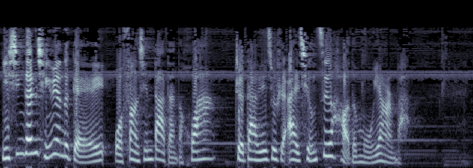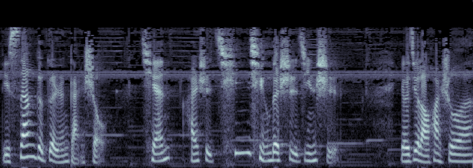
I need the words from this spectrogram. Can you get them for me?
你心甘情愿的给我，放心大胆的花，这大约就是爱情最好的模样吧。第三个个人感受，钱还是亲情的试金石。有句老话说：“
